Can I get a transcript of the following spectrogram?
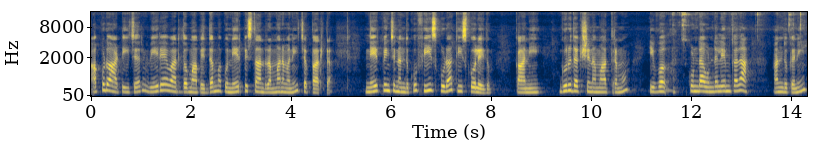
అప్పుడు ఆ టీచర్ వేరే వారితో మా పెద్దమ్మకు నేర్పిస్తాను రమ్మనమని చెప్పారట. నేర్పించినందుకు ఫీజు కూడా తీసుకోలేదు. కానీ గురుదక్షిణ మాత్రము ఇవ్వకుండా ఉండలేం కదా? అందుకని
